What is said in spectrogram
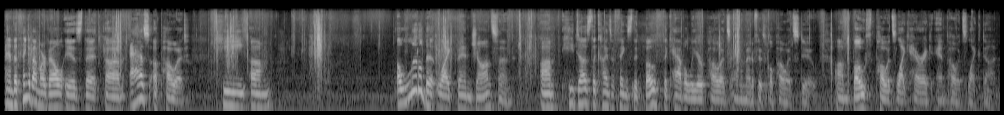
and the thing about Marvell is that um, as a poet, he um, a little bit like Ben Jonson. Um, he does the kinds of things that both the Cavalier poets and the metaphysical poets do. Um, both poets like Herrick and poets like Donne.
